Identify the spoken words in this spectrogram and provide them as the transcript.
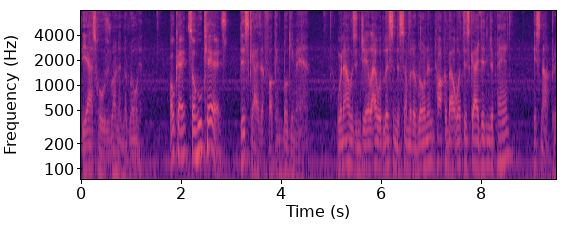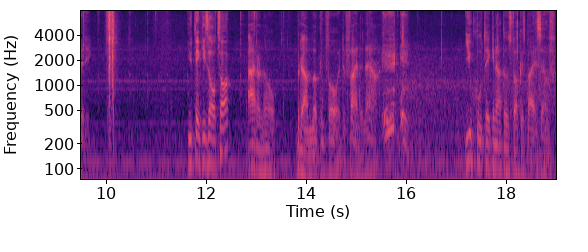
The asshole's running the Ronin. Okay, so who cares? This guy's a fucking boogeyman. When I was in jail, I would listen to some of the Ronin talk about what this guy did in Japan. It's not pretty. You think he's all talk? I don't know, but I'm looking forward to finding out. you cool taking out those fuckers by yourself?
